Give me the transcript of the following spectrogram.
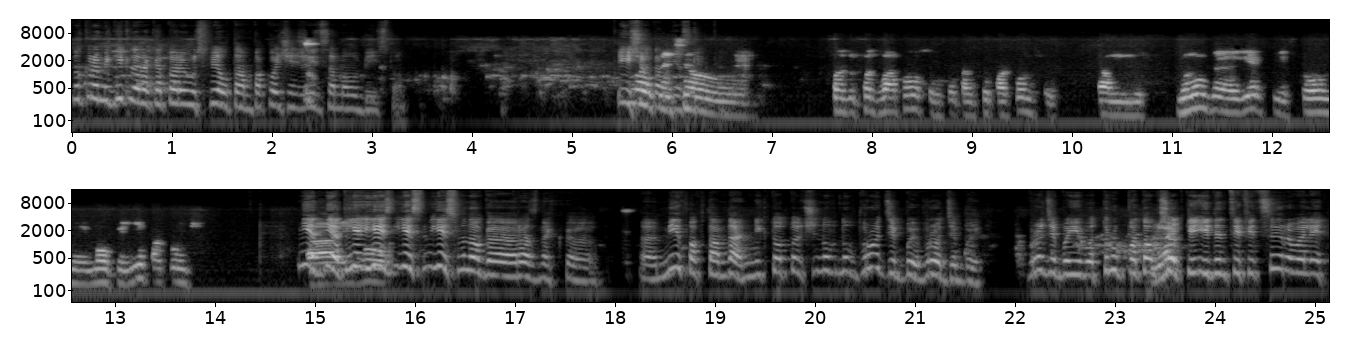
Ну, кроме Гитлера, который успел там покончить жизнь самоубийством. И еще ну, там еще под, под вопросом, кто там все покончил. Там много версий, что он и мог и не покончить. Нет, а нет, его... есть, есть, есть много разных Э, мифов там, да, никто точно, ну, ну вроде бы, вроде бы, вроде бы его труп потом ну, все-таки идентифицировали,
